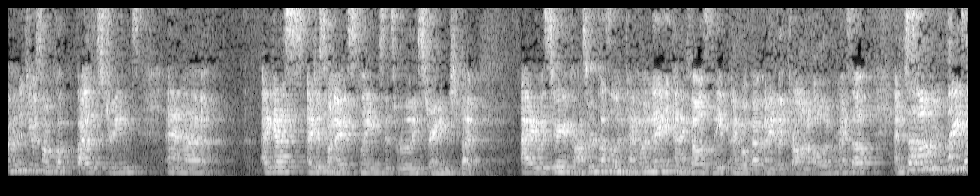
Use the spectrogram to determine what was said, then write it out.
I'm going to do a song called Violet's Dreams, and uh, I guess I just want to explain because it's really strange, but I was doing a crossword puzzle in pen one night, and I fell asleep, and I woke up, and I had like drawn all over myself, and for some reason,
